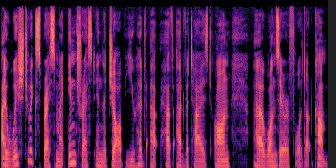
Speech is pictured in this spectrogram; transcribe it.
I wish to express my interest in the job you have, have advertised on uh, 104.com.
